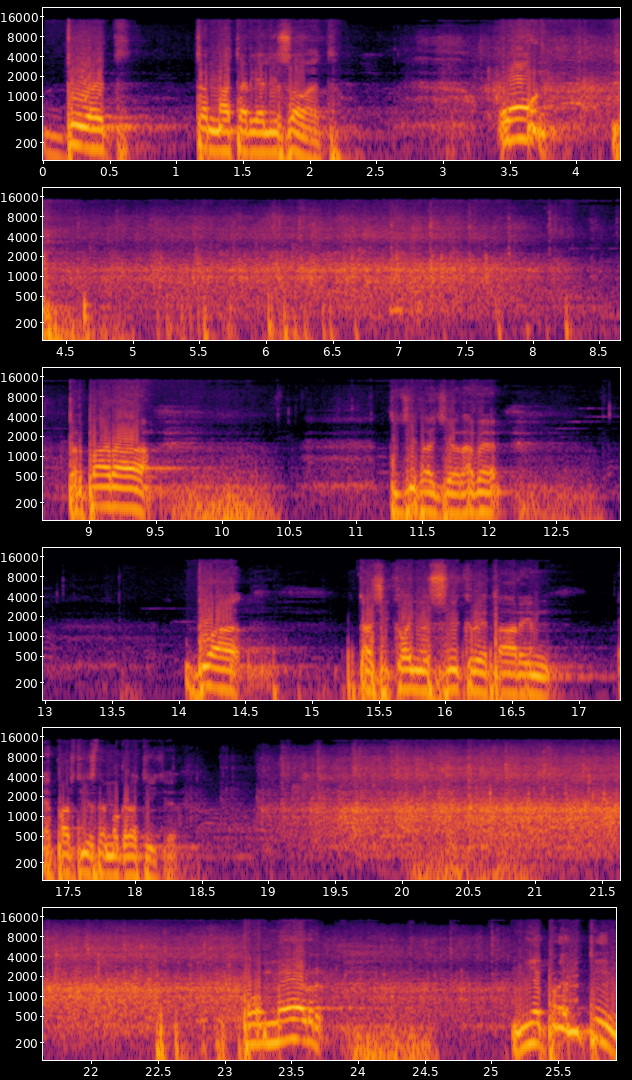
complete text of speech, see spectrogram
duhet të materializohet. Unë, për para të gjitha gjërave, dua të shikoj në sy kryetarin e partijës demokratike. Po merë një premtim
